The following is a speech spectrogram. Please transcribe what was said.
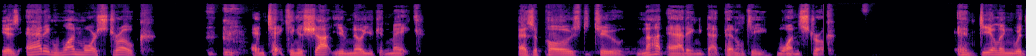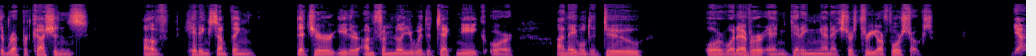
Is adding one more stroke and taking a shot you know you can make, as opposed to not adding that penalty one stroke and dealing with the repercussions of hitting something that you're either unfamiliar with the technique or unable to do or whatever and getting an extra three or four strokes. Yeah.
